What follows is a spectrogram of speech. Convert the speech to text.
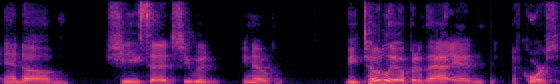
and um, she said she would, you know, be totally open to that. And of course,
